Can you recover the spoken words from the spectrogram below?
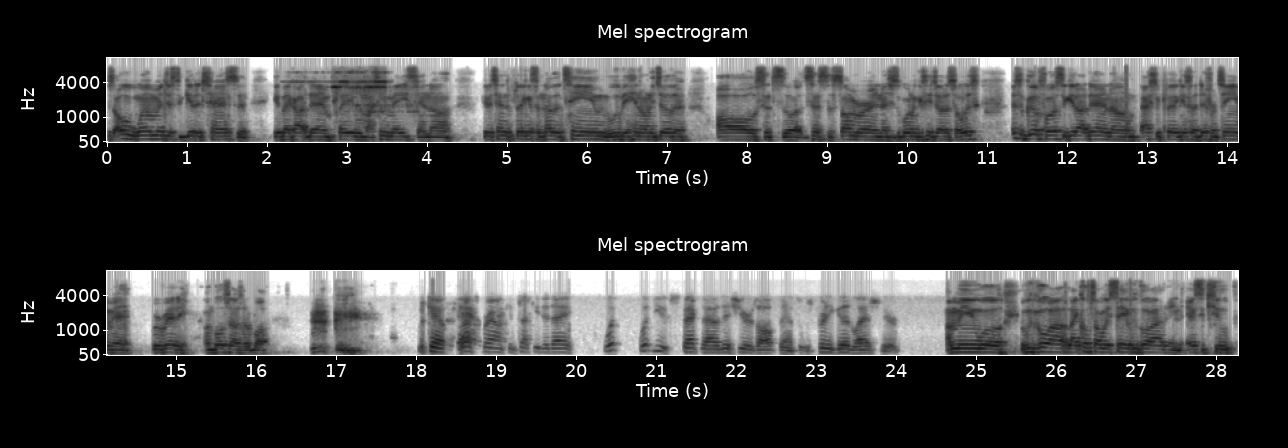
it's overwhelming just to get a chance to get back out there and play with my teammates and uh, get a chance to play against another team. We've been hitting on each other all since uh, since the summer and just going against each other. So it's it's good for us to get out there and um, actually play against a different team, and we're ready on both sides of the ball. okay, Russ Brown, Kentucky today. What do you expect out of this year's offense? It was pretty good last year. I mean, well, we go out, like Coach always say, we go out and execute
